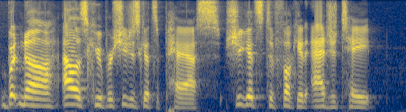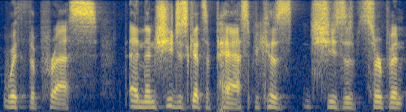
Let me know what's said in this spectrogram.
But nah, Alice Cooper, she just gets a pass. She gets to fucking agitate with the press, and then she just gets a pass because she's a serpent.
